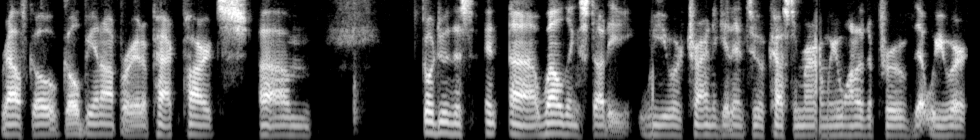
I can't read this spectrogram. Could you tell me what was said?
Ralph, go go be an operator, pack parts. Um, go do this in, uh, welding study. We were trying to get into a customer, and we wanted to prove that we were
